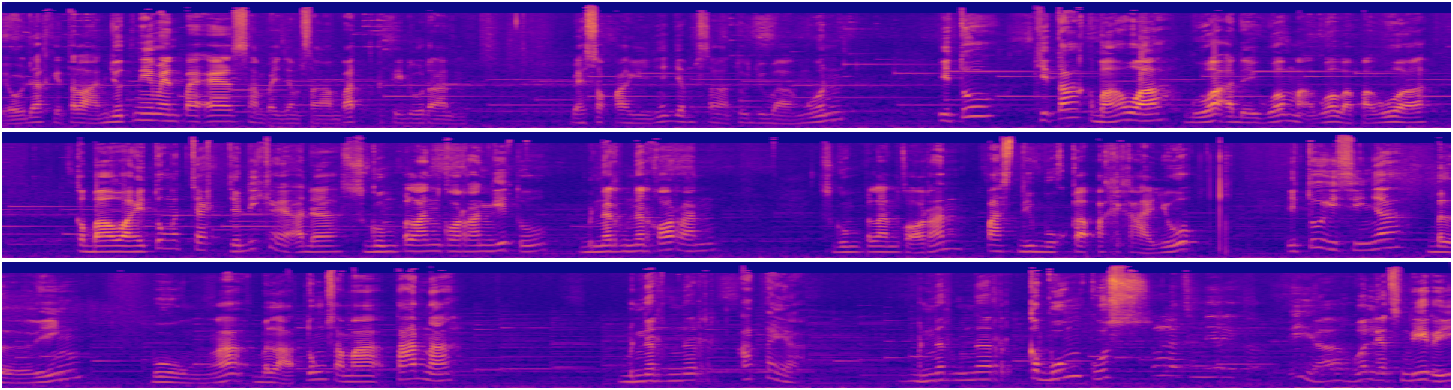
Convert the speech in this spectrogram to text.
Ya udah kita lanjut nih main PS sampai jam setengah empat ketiduran. Besok paginya jam setengah tujuh bangun itu kita ke bawah gua adik gua mak gua bapak gua. Ke bawah itu ngecek jadi kayak ada segumpelan koran gitu bener-bener koran. Segumpelan koran pas dibuka pakai kayu itu isinya beling bunga belatung sama tanah bener-bener apa ya bener-bener kebungkus Lu lihat sendiri tuh. Iya, gue lihat sendiri.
